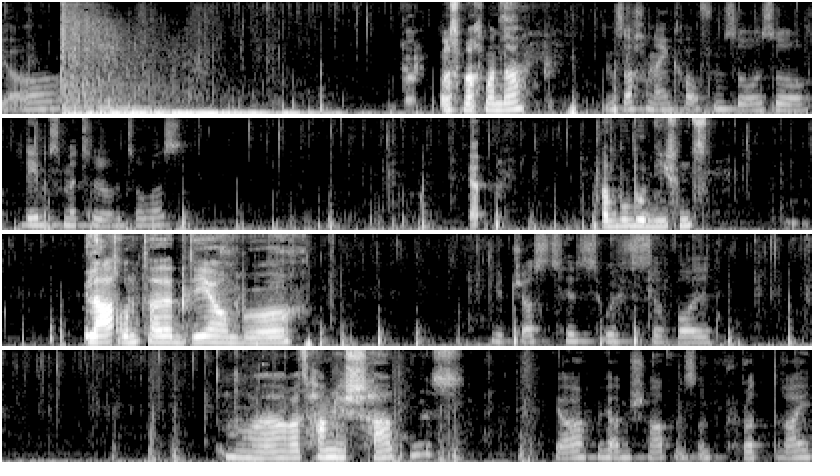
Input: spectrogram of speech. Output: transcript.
Ja. Was macht man da? Sachen einkaufen, so, so Lebensmittel und sowas. Babubu Defense. Lad runter, der und Bro. You just hits with the wall. Ah, was haben wir Sharpness? Ja, wir haben Sharpness und Prot 3.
